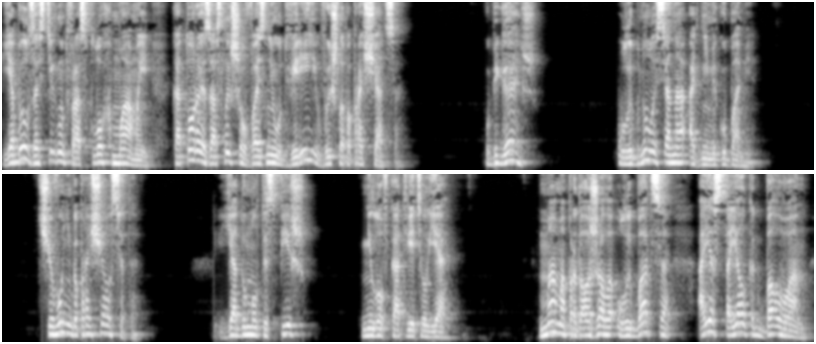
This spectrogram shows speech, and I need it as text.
я был застигнут врасплох мамой, которая, заслышав возню у дверей, вышла попрощаться. Убегаешь? Улыбнулась она одними губами. Чего не попрощался-то? Я думал, ты спишь, неловко ответил я. Мама продолжала улыбаться, а я стоял как болван,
